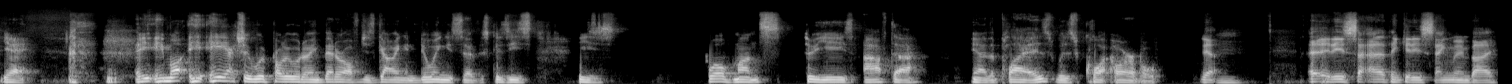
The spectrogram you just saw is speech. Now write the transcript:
yeah. He, he might he, he actually would probably would have been better off just going and doing his service because he's he's twelve months, two years after you know the players was quite horrible. Yeah, it is. I think it is Sangmoon Bae.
